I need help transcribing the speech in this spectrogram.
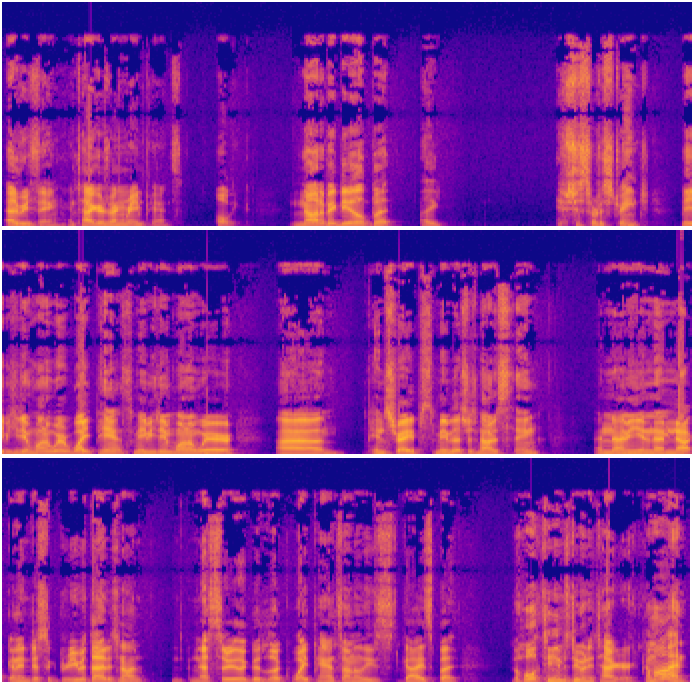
everything, and Tiger's wearing rain pants all week. Not a big deal, but like, it's just sort of strange. Maybe he didn't want to wear white pants. Maybe he didn't want to wear um, pinstripes. Maybe that's just not his thing. And I mean, I'm not going to disagree with that. It's not necessarily a good look, white pants on all these guys, but the whole team's doing it, Tiger. Come on.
